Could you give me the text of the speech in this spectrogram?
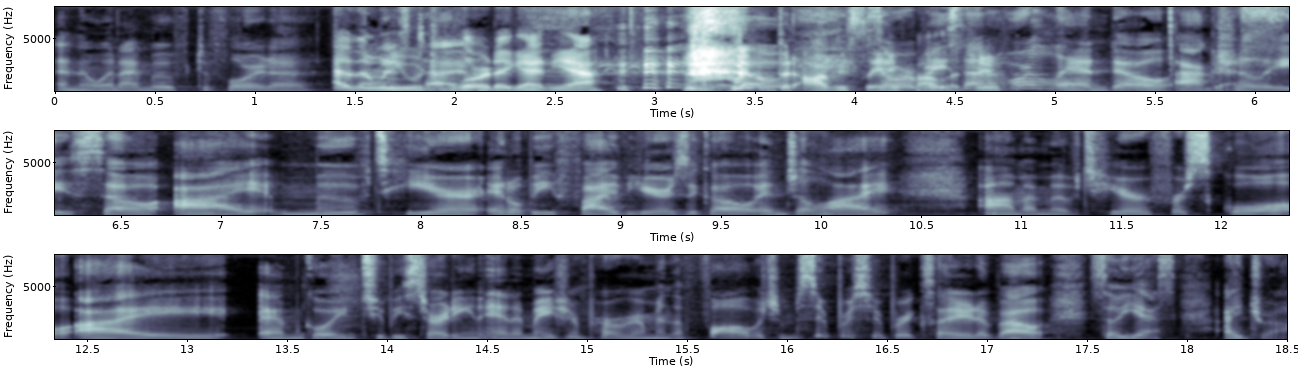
And then when I moved to Florida. And then when you went to. Florida again, yeah. so, but obviously, so I we're based followed out you. of Orlando, actually. So I moved here. It'll be five years ago in July. Um, I moved here for school. I am going to be starting an animation program in the fall, which I'm super super excited about. So yes, I draw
